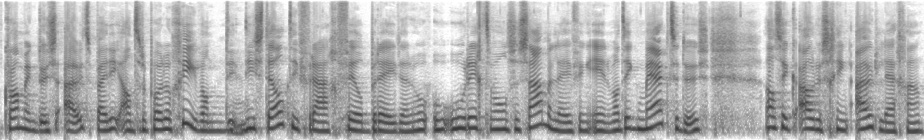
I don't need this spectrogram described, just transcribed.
kwam ik dus uit bij die antropologie, want die, die stelt die vraag veel breder. Hoe, hoe, hoe richten we onze samenleving in? Want ik merkte dus, als ik ouders ging uitleggen.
